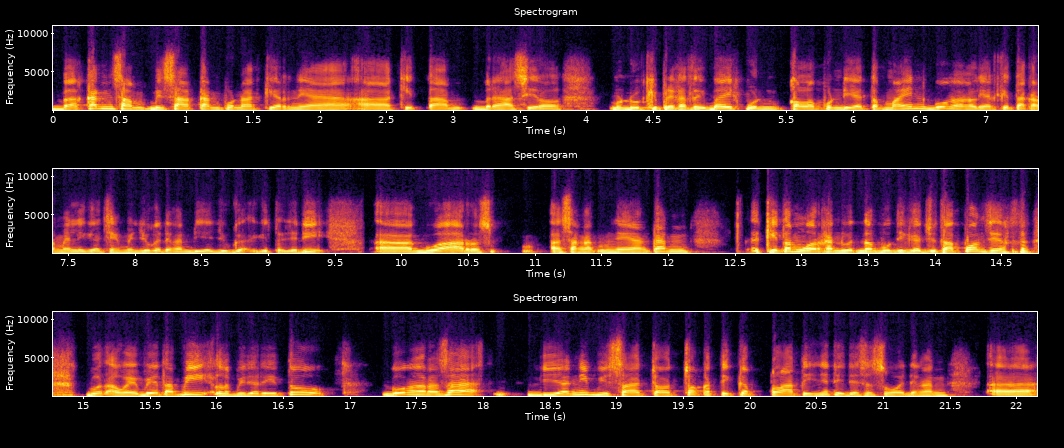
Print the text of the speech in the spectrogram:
bahkan misalkan pun akhirnya uh, kita berhasil menduduki peringkat lebih baik pun kalaupun dia tetap main gue nggak ngelihat kita akan main Liga Champions juga dengan dia juga gitu jadi uh, gue harus uh, sangat menyayangkan kita mengeluarkan duit 63 juta pounds ya buat AWB tapi lebih dari itu gue ngerasa dia nih bisa cocok ketika pelatihnya tidak sesuai dengan uh,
